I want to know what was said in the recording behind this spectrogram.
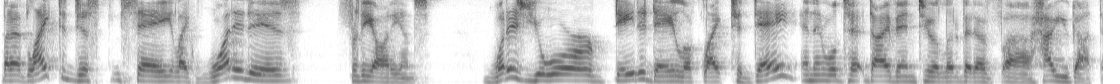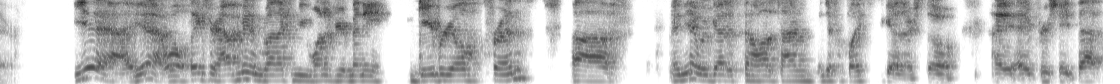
but I'd like to just say like what it is for the audience what does your day to day look like today? And then we'll t- dive into a little bit of uh, how you got there. Yeah, yeah. Well, thanks for having me. I'm glad I can be one of your many Gabriel friends. Uh, and yeah, we've got to spend a lot of time in different places together. So I, I appreciate that.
